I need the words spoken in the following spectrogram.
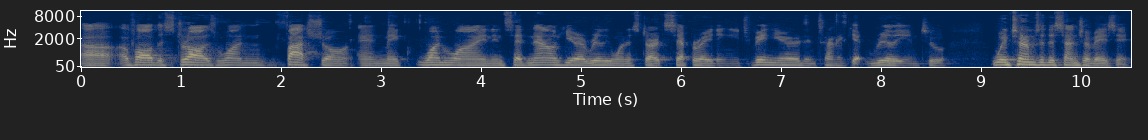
uh, of all the straws one fascio and make one wine and said now here I really want to start separating each vineyard and trying to get really into in terms of the Sangiovese.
